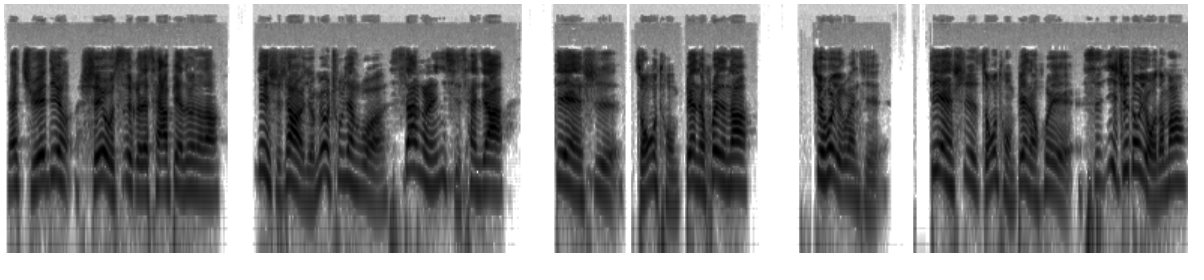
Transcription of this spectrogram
来决定谁有资格来参加辩论的呢？历史上有没有出现过三个人一起参加电视总统辩论会的呢？最后一个问题，电视总统辩论会是一直都有的吗？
